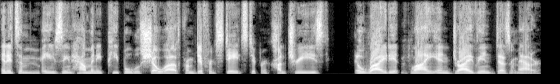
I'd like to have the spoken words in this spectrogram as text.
And it's amazing how many people will show up from different states, different countries, They'll ride in, fly in, drive in, doesn't matter.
